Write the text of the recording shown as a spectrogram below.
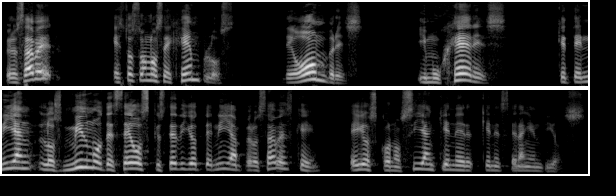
Pero sabe, estos son los ejemplos de hombres y mujeres que tenían los mismos deseos que usted y yo tenían, pero sabes que ellos conocían quién er, quiénes eran en Dios.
